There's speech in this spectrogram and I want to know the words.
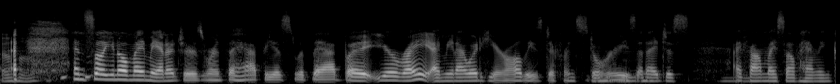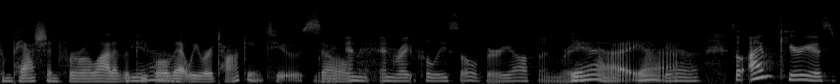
Uh-huh. And so, you know, my managers weren't the happiest with that, but you're right. I mean, I would hear all these different stories and I just I found myself having compassion for a lot of the people that we were talking to. So, Right. And and rightfully so, very often, right? yeah, yeah. Yeah. So I'm curious,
